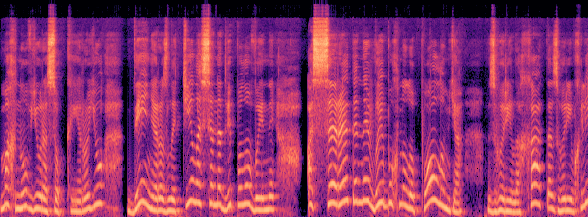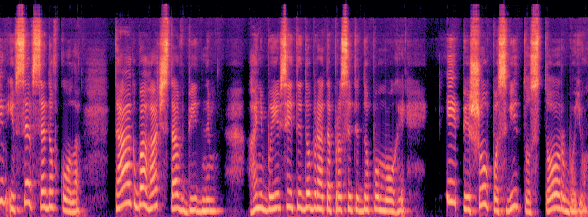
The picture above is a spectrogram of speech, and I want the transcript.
Махнув Юра сокирою, диня розлетілася на дві половини, а зсередини вибухнуло полум'я. Згоріла хата, згорів хлів і все-все довкола. Так багач став бідним. Ганьбився йти до брата просити допомоги і пішов по світу з торбою.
